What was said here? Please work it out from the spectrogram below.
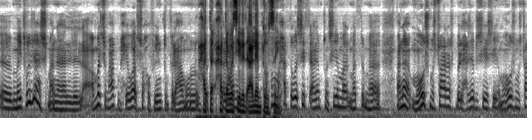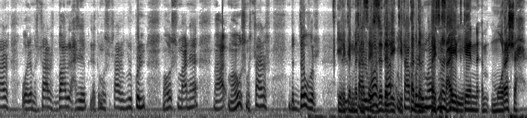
ما يتوجهش معناها عملتش معكم حوار صحفي أنتم في العام حتى حتى وسيلة إعلام تونسية. حتى وسيلة إعلام تونسية ما ما معناها ماهوش مستعرف بالأحزاب السياسية ماهوش مستعرف ولا مستعرف بعض الأحزاب لكن مش مستعرف بالكل. ماهوش معناها ماهوش مستعرف بالدور إيه لكن ما تنساش زاد اللي تقدم قيس سعيد كان مرشح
